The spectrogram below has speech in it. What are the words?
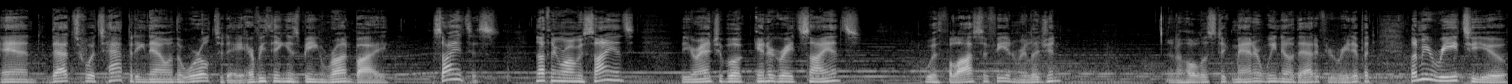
And that's what's happening now in the world today. Everything is being run by scientists. Nothing wrong with science. The Urantia book integrates science with philosophy and religion in a holistic manner. We know that if you read it. But let me read to you,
